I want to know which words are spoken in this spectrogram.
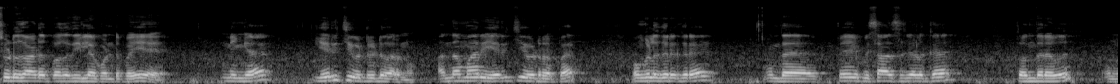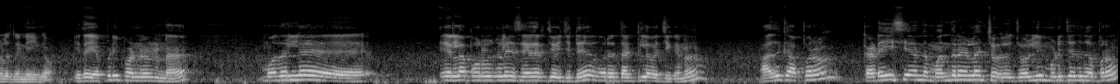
சுடுகாடு பகுதியில் கொண்டு போய் நீங்கள் எரிச்சு விட்டுட்டு வரணும். அந்த மாதிரி எரிச்சு விடுறப்ப உங்களுக்கு இருக்கிற இந்த பேய் பிசாசுகளுக்கு தொந்தரவு உங்களுக்கு நீங்கும். இதை எப்படி பண்ணணுன்னா முதல்ல எல்லா பொருட்களையும் சேகரித்து வச்சுட்டு ஒரு தட்டில் வச்சுக்கணும். அதுக்கப்புறம் கடைசி அந்த மந்திரம் எல்லாம் சொ சொல்லி முடித்ததுக்கப்புறம்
